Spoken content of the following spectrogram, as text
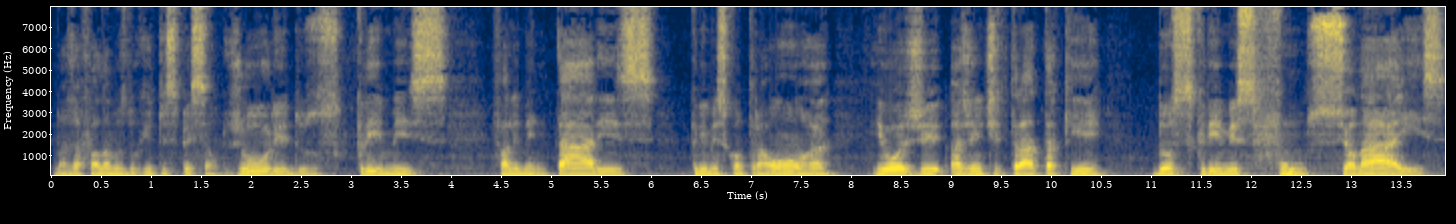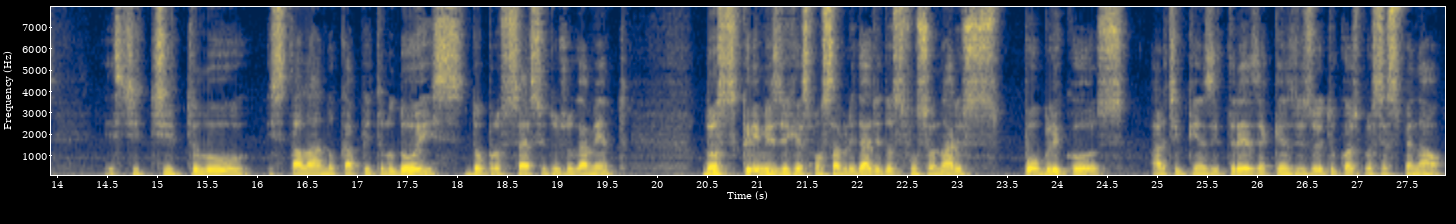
Nós já falamos do rito especial do júri, dos crimes falimentares, crimes contra a honra, e hoje a gente trata aqui dos crimes funcionais este título está lá no capítulo 2 do processo e do julgamento dos crimes de responsabilidade dos funcionários públicos, artigo 513 a 518 do Código de Processo Penal.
